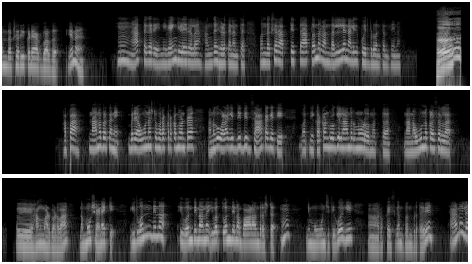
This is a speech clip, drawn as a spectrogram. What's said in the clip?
ಒಂದು ಅಕ್ಷರ ಈ ಕಡೆ ಆಗಬಾರ್ದು. ಏನ? ಹ್ಞೂ ಆತ್ ತಗರಿ. ನೀವು ಹೆಂಗೆ ಹೇಳಿರಲ್ಲ ಹಂಗೆ ಹೇಳ್ತಾನಂತ. ಒಂದು ಅಕ್ಷರ ಹತ್ತಿತ್ತ ಆತಂದ್ರೆ ನಂದು ಅಲ್ಲೇ ನಾಲಿಗೆ ಕೊಯ್ದು ಬಿಡುವಂತಂತ ನೀನು. ಅಪ್ಪ, ನಾನು ಬರ್ತಾನೆ. ಬರೀ ಅವನಷ್ಟು ಹೊರಗೆ ಕರ್ಕೊಂಡು ಹೊಂಟ್ರೆ ನನಗೂ ಒಳಗೆ ಇದ್ದಿದ್ದು ಸಾಕಾಗೈತಿ. ಮತ್ತು ನೀ ಕರ್ಕೊಂಡು ಹೋಗಿಲ್ಲ ಅಂದ್ರೆ ನೋಡು ಮತ್ತು ನಾನು ಅವನ್ನ ಕಳಿಸಲ್ಲ. ಏ, ಹಂಗೆ ಮಾಡಬೇಡವ? ನಮ್ಮವ್ ಶಣಕ್ಕಿ. ಇದು ಒಂದು ದಿನ, ಇದು ಒಂದು ದಿನಾನ, ಇವತ್ತು ಒಂದಿನ ದಿನ ಭಾಳ ಅಂದ್ರಷ್ಟ ಹ್ಞೂ ನಿಮ್ಮ ಹೂವಿನ ಜೊತೆಗೆ ಹೋಗಿ ರೊಕ್ಕ ಇಸ್ಕೊಂಡು ಬಂದ್ಬಿಡ್ತೇವೆ. ಆಮೇಲೆ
